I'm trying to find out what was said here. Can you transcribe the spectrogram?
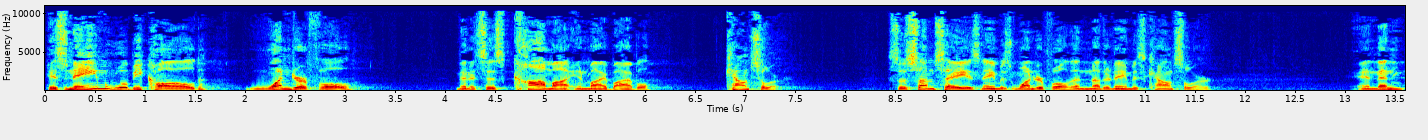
His name will be called Wonderful. Then it says, comma in my Bible, Counselor. So some say his name is Wonderful, and another name is Counselor. And then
